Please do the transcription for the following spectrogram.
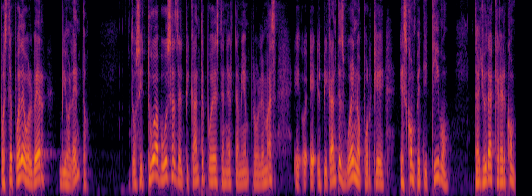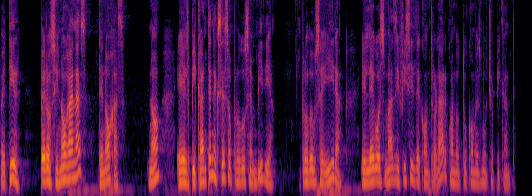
pues te puede volver violento. Entonces, si tú abusas del picante, puedes tener también problemas. Eh, eh, el picante es bueno porque es competitivo, te ayuda a querer competir, pero si no ganas, te enojas. ¿no? El picante en exceso produce envidia, produce ira. El ego es más difícil de controlar cuando tú comes mucho picante.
